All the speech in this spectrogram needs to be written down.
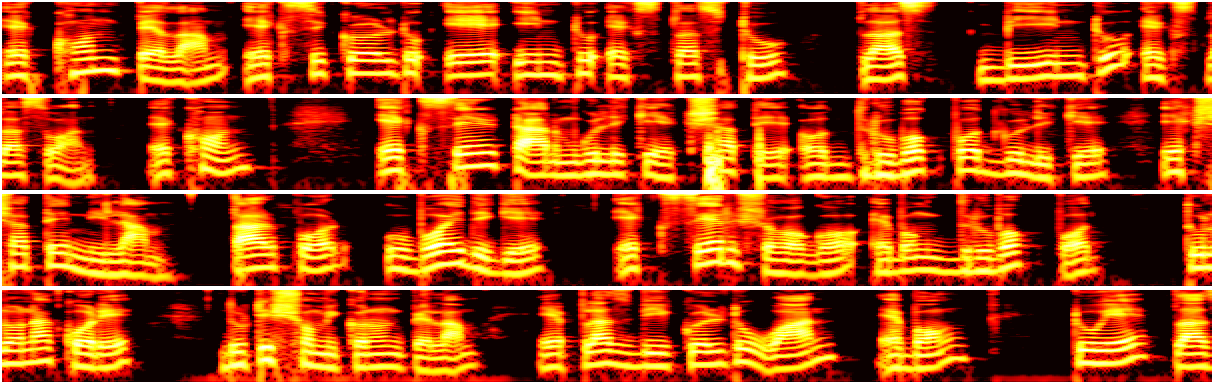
এখন পেলাম x equal to A into x plus two plus B into x plus one. এখন এক্সের টার্মগুলিকে একসাথে ও ধ্রুবক পদগুলিকে একসাথে নিলাম। তারপর উভয় দিকে এক্সের সহগ এবং ধ্রুবক পদ তুলনা করে দুটি সমীকরণ পেলাম A plus B equal to one এবং two A plus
